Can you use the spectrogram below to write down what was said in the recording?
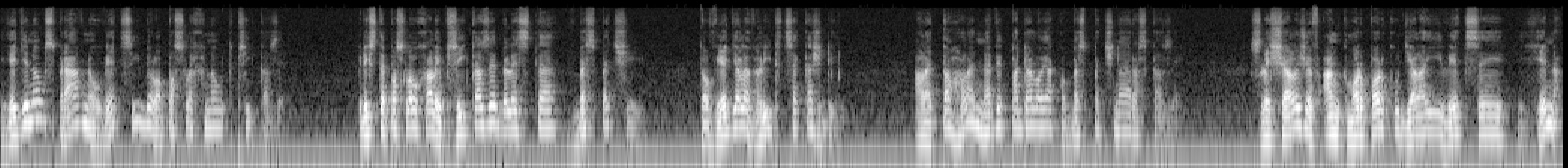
jedinou správnou věcí bylo poslechnout příkazy. Když jste poslouchali příkazy, byli jste v bezpečí. To věděl v hlídce každý. Ale tohle nevypadalo jako bezpečné rozkazy. Slyšel, že v Ankh-Morporku dělají věci jinak.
